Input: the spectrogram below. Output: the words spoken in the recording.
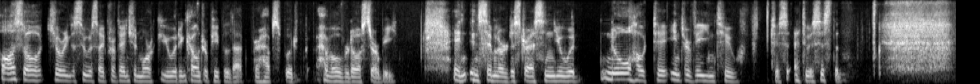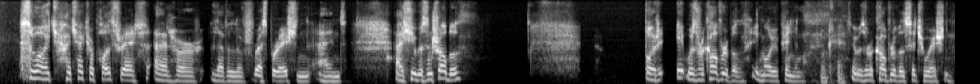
also during the suicide prevention work you would encounter people that perhaps would have overdosed or be in, in similar distress and you would know how to intervene to to, to assist them. So I, I checked her pulse rate and her level of respiration, and as she was in trouble, but it was recoverable, in my opinion. Okay. It was a recoverable situation.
